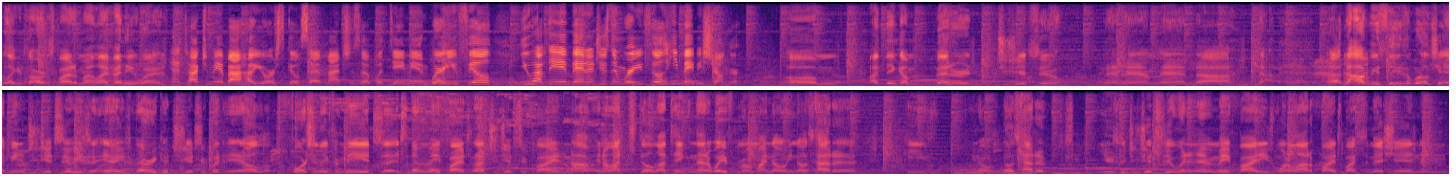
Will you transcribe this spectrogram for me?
like it's the hardest fight of my life anyway. Yeah, talk to me about how your skill set matches up with Demian, where you feel you have the advantages and where you feel he may be stronger. Um, I think I'm better at jiu-jitsu than him, and uh, now, uh, obviously he's a world champion in jiu-jitsu. He's a, you know he's very good jiu-jitsu, but you know fortunately for me, it's a, it's an MMA fight. It's not a jiu-jitsu fight, and, I, and I'm not, still not taking that away from him. I know he knows how to he you know knows how to use the jiu-jitsu in an MMA fight. He's won a lot of fights by submission, and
